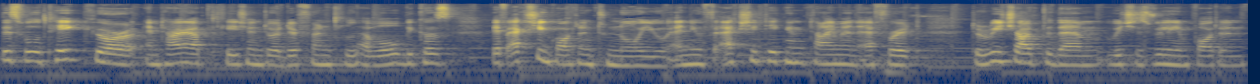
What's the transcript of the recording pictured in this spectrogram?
This will take your entire application to a different level because they've actually gotten to know you and you've actually taken time and effort to reach out to them, which is really important.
